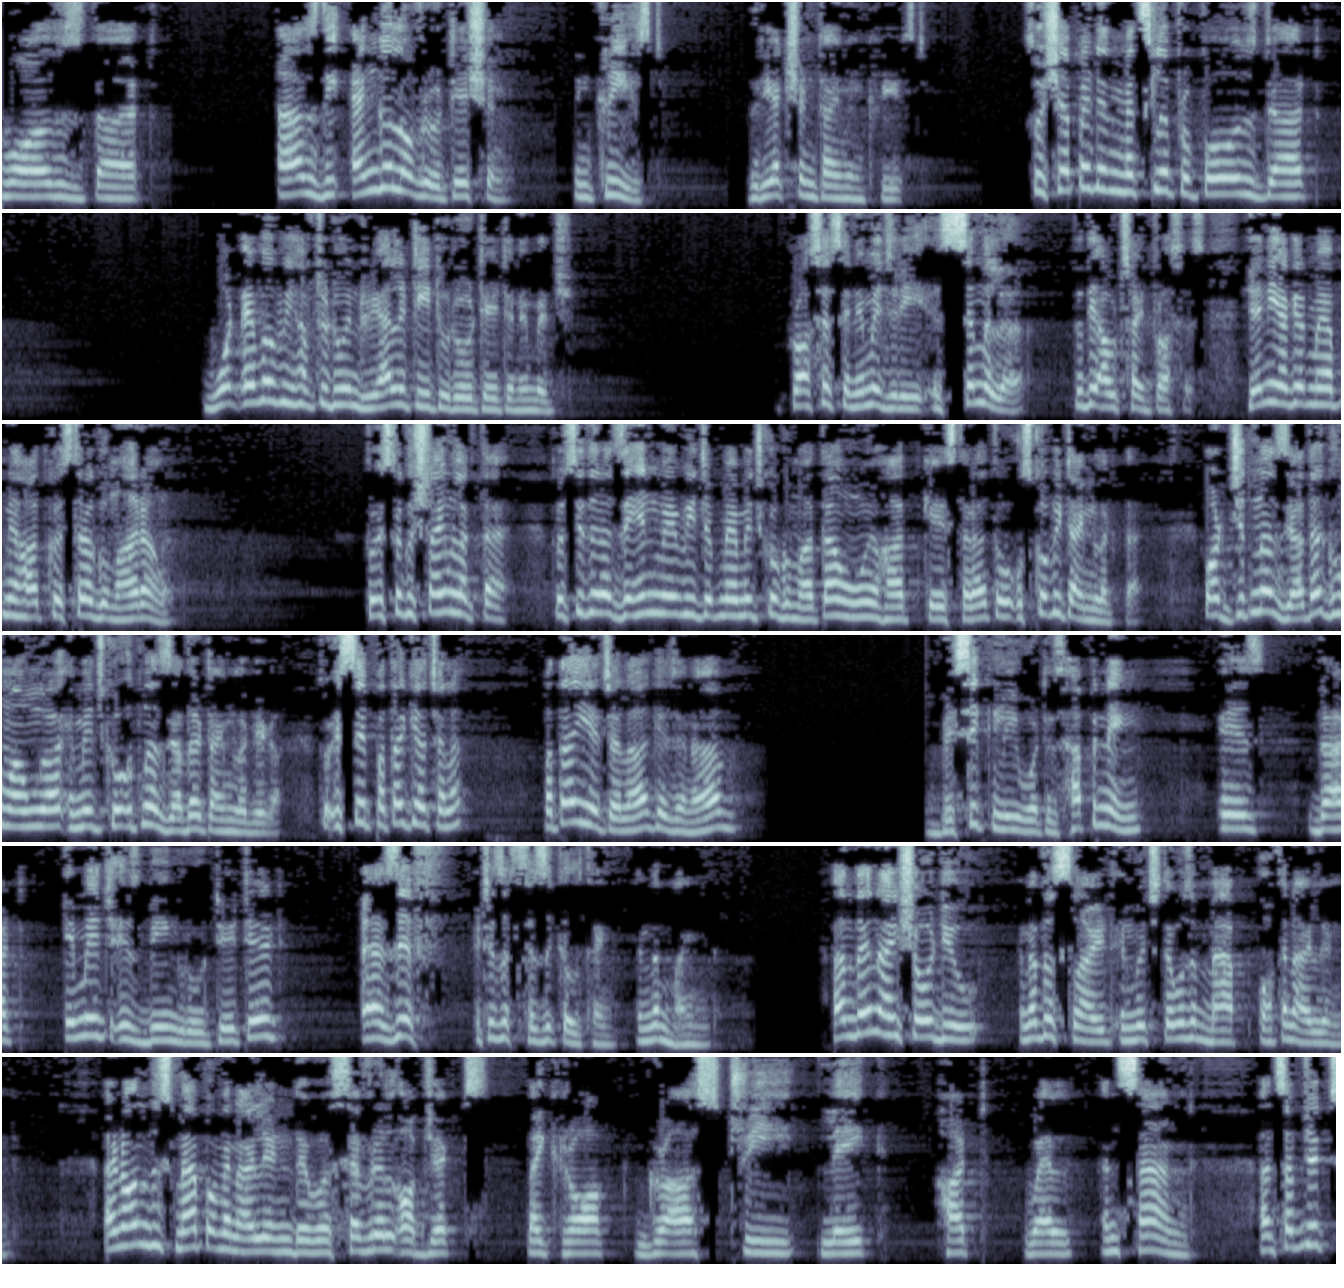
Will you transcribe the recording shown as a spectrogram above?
was does the angle of rotation reaction time so ship in per reality to rotate an image process in imagery is similar to the outside process یعنی اگر میں اپنے ہاتھ کو اس طرح رہا ہوں تو اس میں کچھ ٹائم لگتا ہے تو اسی طرح ذہن میں بھی جب میں امیج کو گھماتا ہوں ہاتھ کے اس طرح تو اس کو بھی ٹائم لگتا ہے اور جتنا زیادہ گھماؤں گا امیج کو اتنا زیادہ ٹائم لگے گا تو اس سے پتا کیا چلا پتا یہ چلا کہ جناب basically what is happening is that image is being rotated full mind then I should you an other objects like rock grass tree hut well sand subject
